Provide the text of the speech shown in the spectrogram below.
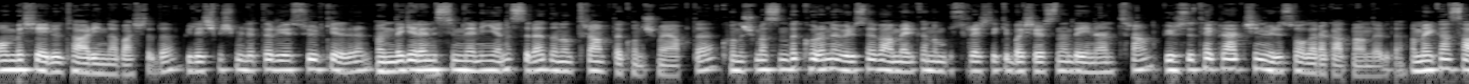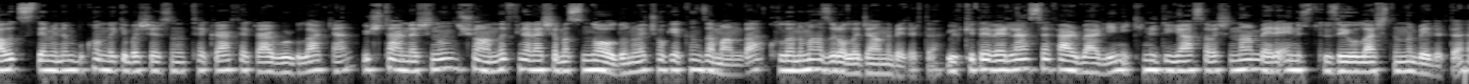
15 Eylül tarihinde başladı. Birleşmiş Milletler üyesi ülkelerin önde gelen isimlerinin yanı sıra Donald Trump da konuşma yaptı. Konuşmasında koronavirüse ve Amerika'nın bu süreçteki başarısına değinen Trump, virüsü tekrar Çin virüsü olarak adlandırdı. Amerikan sağlık sisteminin bu konudaki başarısını tekrar tekrar vurgularken 3 tane aşının şu anda final aşamasında olduğunu ve çok yakın zamanda kullanıma hazır olacağını belirtti. Ülkede verilen seferberliğin 2. Dünya Savaşı'ndan beri en üst düzeye ulaştığını belirtti.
